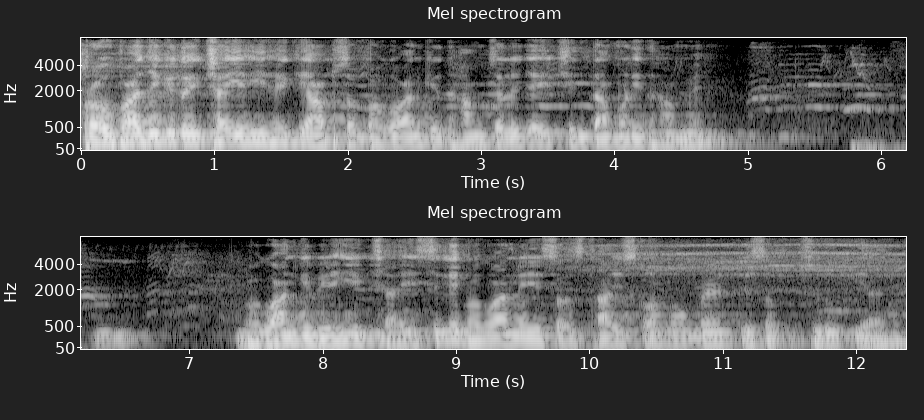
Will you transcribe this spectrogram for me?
प्रभुपाद जी की तो इच्छा यही है कि आप सब भगवान के धाम चले जाइए चिंतामणि धाम में। भगवान की भी यही इच्छा है, इसलिए भगवान ने ये संस्था, इसका मूवमेंट ये सब शुरू किया है।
